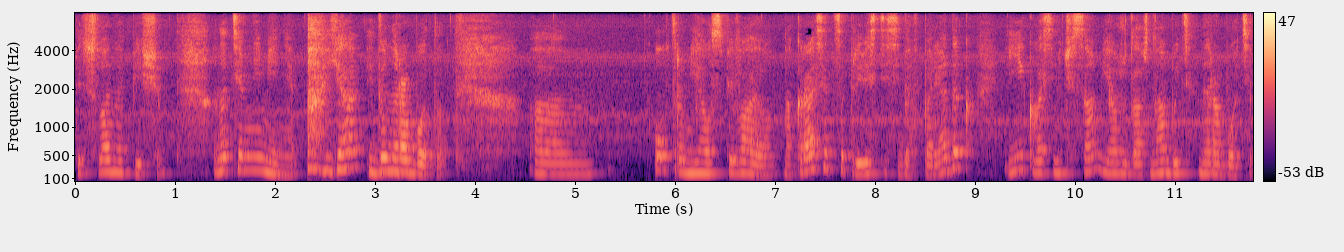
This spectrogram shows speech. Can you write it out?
перешла на пищу. Но тем не менее, я иду на работу. Э, утром я успеваю накраситься, привести себя в порядок, и к 8 часам я уже должна быть на работе.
